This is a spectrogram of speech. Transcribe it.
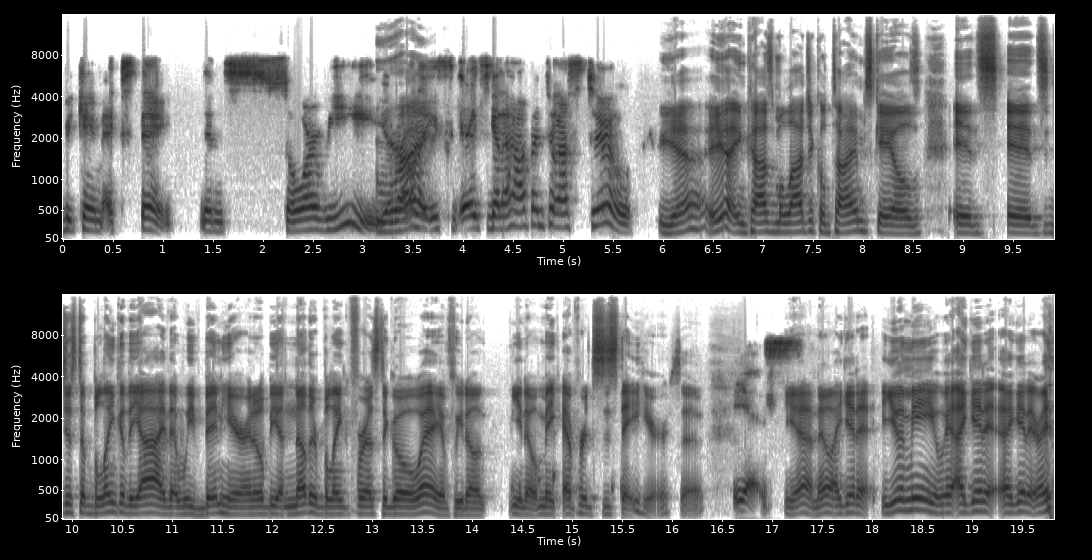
became extinct, then so are we. You right. know, it's, it's gonna happen to us too. Yeah, yeah. In cosmological time scales, it's it's just a blink of the eye that we've been here, and it'll be another blink for us to go away if we don't, you know, make efforts to stay here. So yes, yeah. No, I get it. You and me, I get it. I get it. Right.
